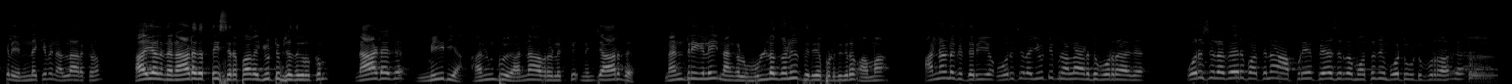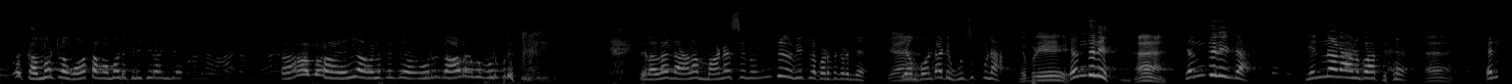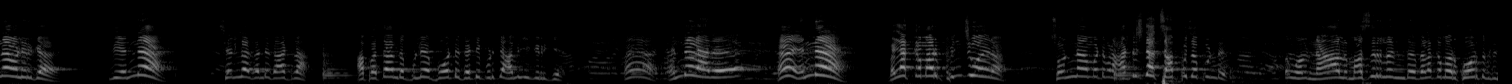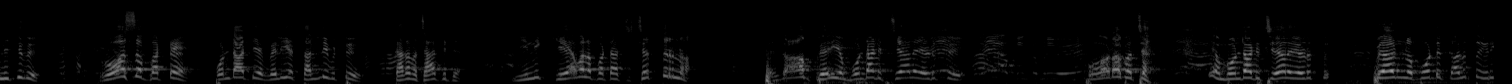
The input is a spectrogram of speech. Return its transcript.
வாழ்க்கையில் என்னைக்குமே நல்லா இருக்கணும். ஆகையால் இந்த நாடகத்தை சிறப்பாக யூடியூப் செய்திருக்கும் நாடக மீடியா அன்பு அண்ணா அவர்களுக்கு நெஞ்சார்ந்த நன்றிகளை நாங்கள் உள்ளங்கன்னு தெரியப்படுத்துகிறோம். ஆமா அண்ணனுக்கு தெரியும். ஒரு சில யூடியூப் நல்லா எடுத்து போடுறாங்க. ஒரு சில பேர் பார்த்தீங்கன்னா அப்படியே பேசுறத மொத்தத்தையும் போட்டு விட்டு போடுறாங்க. கமெண்ட்ல ஓத்த கமெண்ட் கிளிக்கிறாங்க ஆமா எல்லாம் அவ்வளோத்துக்கு ஒரு நாடகம் உருப்படி இதெல்லாம் நான்லாம் மனசு நொந்து வீட்டுல படுத்து கிடந்தேன்? என் பொண்டாட்டி உசுப்புனா. எப்படி? எந்திலி. எந்திலிண்டா என்னடான்னு பார்த்தேன். என்ன பண்ணிருக்க? இது என்ன? செல்ல கண்டு காட்டுறா. அப்பதான் அந்த புள்ளைய போட்டு கட்டி பிடிச்சு அமுக்கிக்கிறீங்க. என்னடா அது? ஆ, என்ன? விளக்க மாதிரி பிஞ்சு போயிடும். சொன்னா மட்டும் அடிச்சா சப்பு சப்புண்டு. ஒரு நாலு மசுறுல இந்த விளக்கமாறு கோர்த்துக்கிட்டு நிக்குது. ரோச பட்டேன் பொண்டாட்டிய வெளியே தள்ளி விட்டு கதவை சாத்திட்டேன். இனி கேவலப்பட்டாச்சு. செத்துருணும் பெரிய பொண்டாட்டி சேலை எடுத்து. போட மச்சா என் பொண்டாட்டி சேலை எடுத்து. பேண்ட்ல போட்டு கழுத்து இரு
